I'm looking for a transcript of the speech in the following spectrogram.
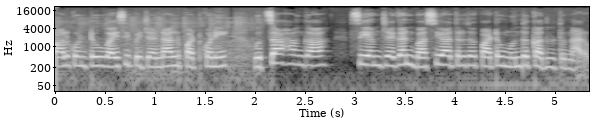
పాల్గొంటూ వైసీపీ జెండాలను పట్టుకొని ఉత్సాహంగా సీఎం జగన్ బస్సు యాత్రతో పాటు ముందు కదులుతున్నారు.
